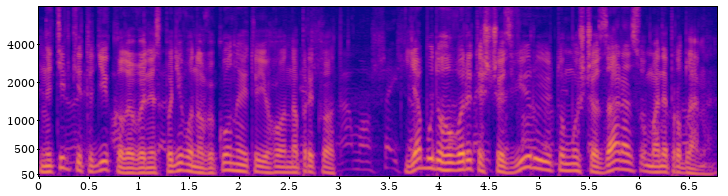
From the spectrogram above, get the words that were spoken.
Не тільки тоді, коли ви несподівано виконуєте його, наприклад, я буду говорити щось вірою, тому що зараз у мене проблеми.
